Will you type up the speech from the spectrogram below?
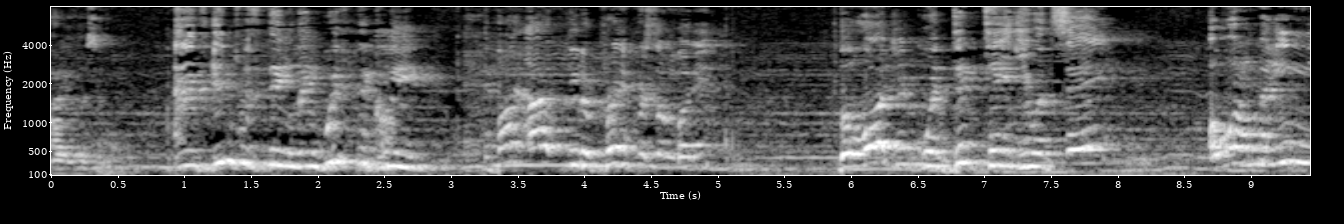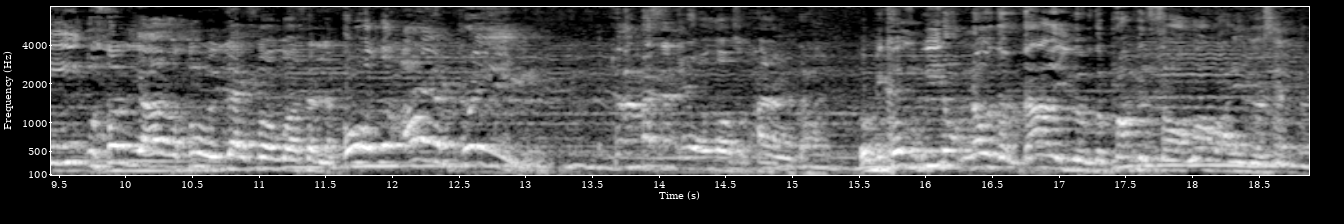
alayhi wa sallam. And it's interesting linguistically, if I ask you to pray for somebody, the logic would dictate you would say, Allahumma inni usalli ala sallallahu alayhi wa sallam. Oh Allah, I am praying to the Messenger of Allah subhanahu wa ta'ala. But because we don't know the value of the Prophet sallallahu alayhi wa sallam,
